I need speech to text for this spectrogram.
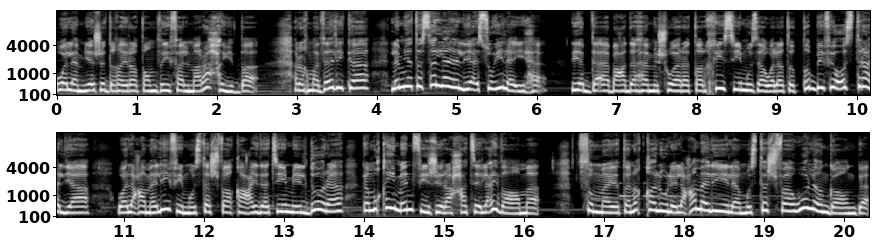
ولم يجد غير تنظيف المراحيض. رغم ذلك لم يتسلل اليأس إليه. ليبدأ بعدها مشوار ترخيص مزاولة الطب في أستراليا والعمل في مستشفى قاعدة ميلدورا كمقيم في جراحة العظام. ثم يتنقل للعمل إلى مستشفى وولونغونغ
